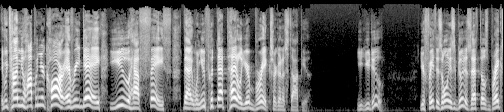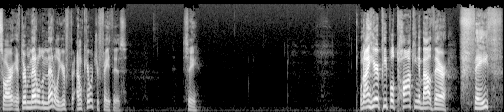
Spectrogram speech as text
Every time you hop in your car, every day, you have faith that when you put that pedal, your brakes are going to stop you. you. You do. Your faith is only as good as that those brakes are. If they're metal to metal, your, I don't care what your faith is. See? When I hear people talking about their faith,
